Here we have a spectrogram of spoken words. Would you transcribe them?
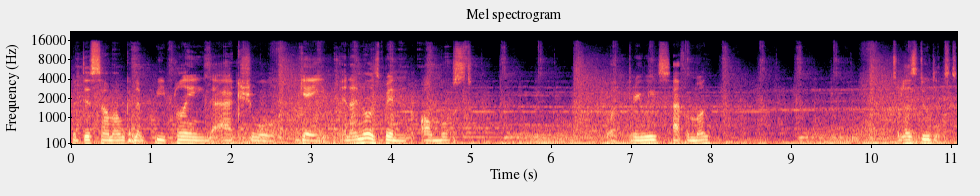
but this time I'm gonna be playing the actual game and I know it's been almost what three weeks half a month so let's do this.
